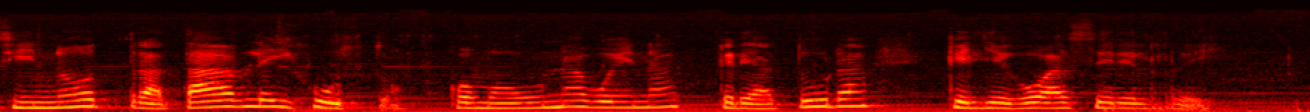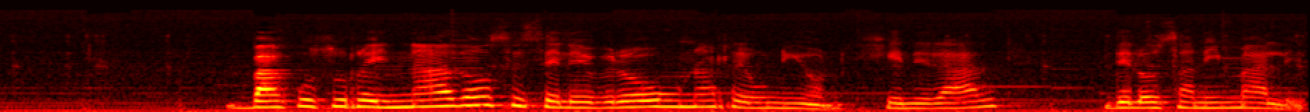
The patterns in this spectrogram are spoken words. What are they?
sino tratable y justo, como una buena criatura que llegó a ser el rey. Bajo su reinado se celebró una reunión general de los animales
